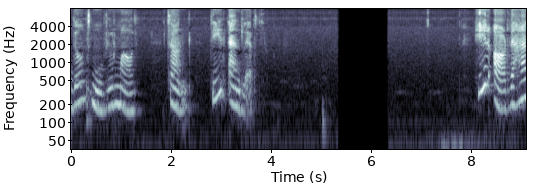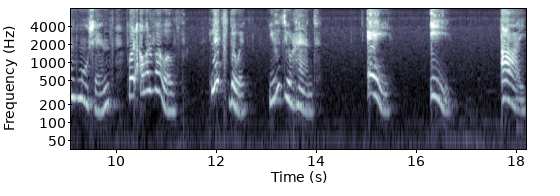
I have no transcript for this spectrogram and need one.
Don't move your mouth, tongue, teeth and lips. Here are the hand motions for our vowels. Let's do it. Use your hand. A, E, I,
